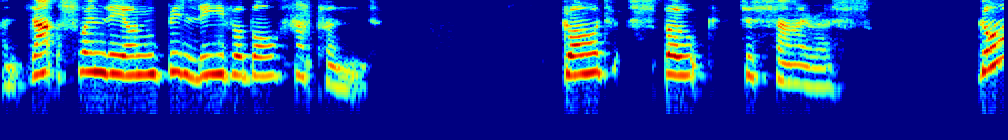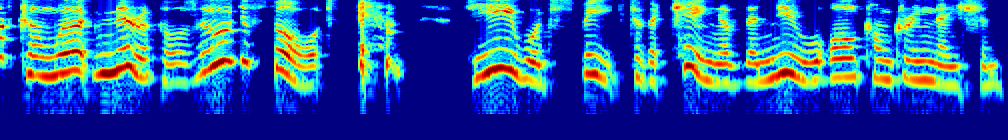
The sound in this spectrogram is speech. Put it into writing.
And that's when the unbelievable happened. God spoke to Cyrus. God can work miracles. Who'd have thought he would speak to the king of the new all conquering nation?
